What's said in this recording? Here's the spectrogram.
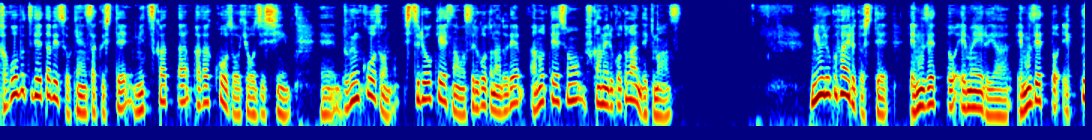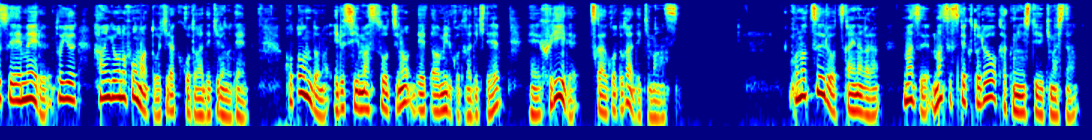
化合物データベースを検索して見つかった化学構造を表示し、部分構造の質量計算をすることなどでアノテーションを深めることができます。入力ファイルとして MZML や MZXML という汎用のフォーマットを開くことができるので、ほとんどの LC マス装置のデータを見ることができて、えフリーで使うことができます。このツールを使いながら、まずマススペクトルを確認していきました。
